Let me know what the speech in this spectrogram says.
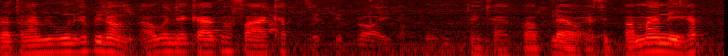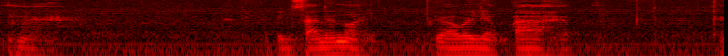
รัตนวิบูลย์ครับพี่น้องเอาบรรยากาศมาฝากครับเสร็จเรียบร้อยครับผมหลังจากปรับแล้วก็สิประมาณนี้ครับมาอันนี้ก็เป็นสายน้อยๆเพื่อเอาไว้เลี้ยงปลาครับข้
